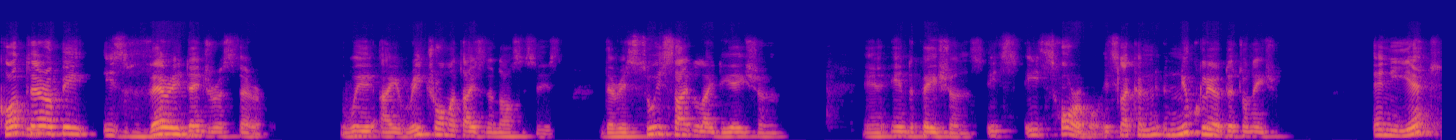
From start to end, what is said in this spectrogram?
Cold therapy is very dangerous therapy. We, I re-traumatize the narcissist. There is suicidal ideation in, in the patients. It's, it's horrible. It's like a nuclear detonation. And yet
